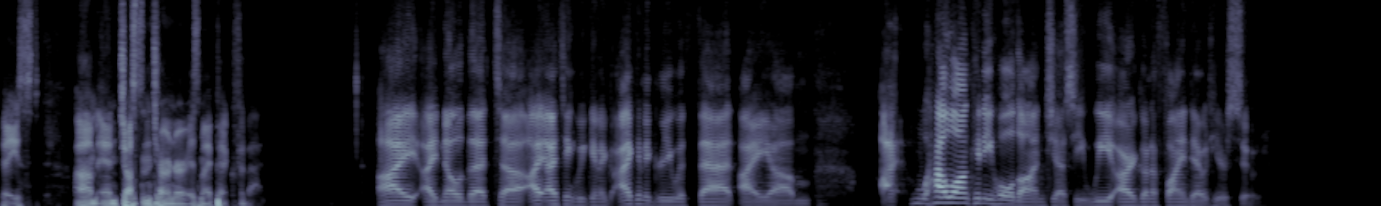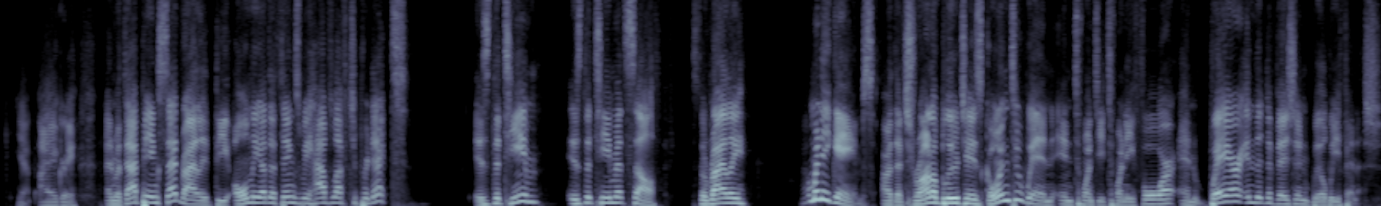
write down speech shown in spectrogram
based. Um, and Justin Turner is my pick for that. I I know that uh, I I think we can I can agree with that. I um I how long can he hold on, Jesse? We are going to find out here soon. Yep, I agree. And with that being said, Riley, the only other things we have left to predict is the team, is the team itself. So Riley, how many games are the Toronto Blue Jays going to win in 2024 and where in the division will we finish?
